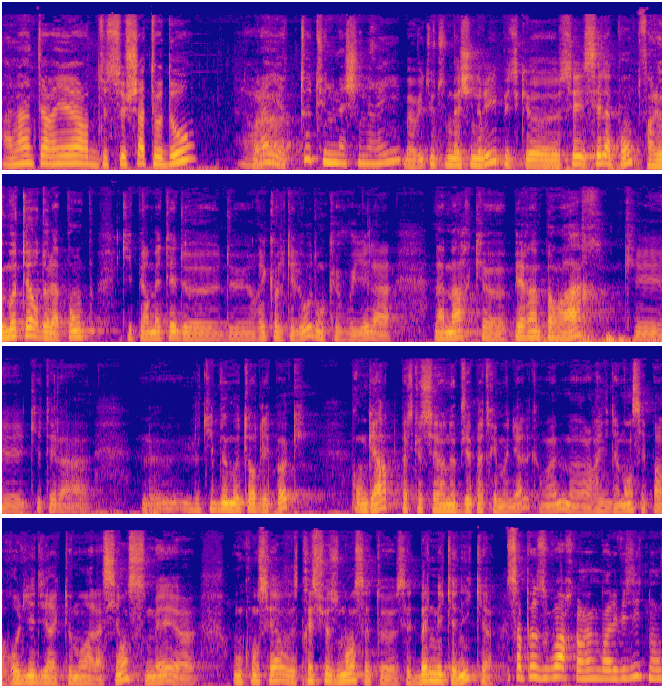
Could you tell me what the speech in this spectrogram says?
à l'intérieur de ce château d'eau. Alors là, il y a toute une machinerie. Bah oui, toute une machinerie, puisque c'est la pompe, enfin le moteur de la pompe qui permettait de, récolter l'eau. Donc vous voyez la, marque euh, Perrin-Panhard, qui, qui était la, le, type de moteur de l'époque qu'on garde parce que c'est un objet patrimonial quand même. Alors évidemment, c'est pas relié directement à la science, mais euh, on conserve précieusement cette, cette belle mécanique. Ça peut se voir quand même dans les visites, non?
